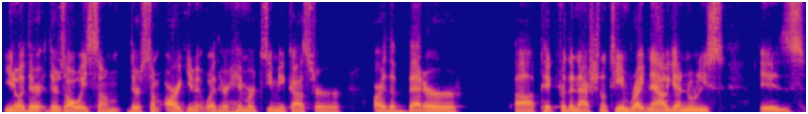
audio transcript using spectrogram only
you know, there, there's always some there's some argument whether him or Tsimikas are are the better uh, pick for the national team. Right now, Giannoulis is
